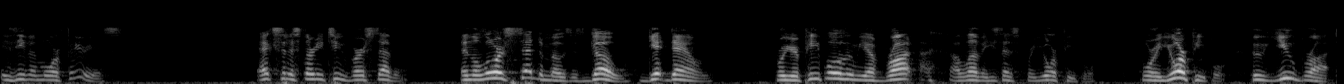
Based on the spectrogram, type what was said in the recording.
is even more furious. Exodus 32, verse 7. And the Lord said to Moses, Go, get down, for your people whom you have brought. I love it. He says, For your people. For your people who you brought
